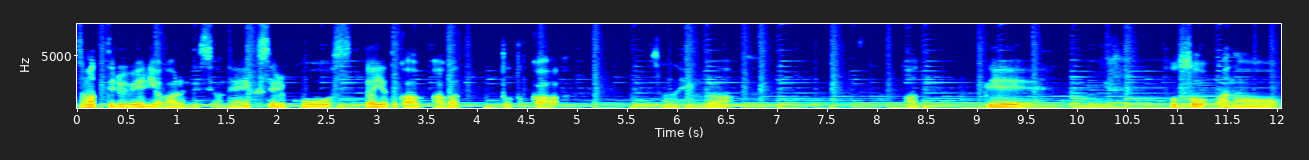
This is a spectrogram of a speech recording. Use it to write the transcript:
集まってるエリアがあるんですよね。エクセルコースダイヤとかアガットとか、その辺があって、そうそう、あの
